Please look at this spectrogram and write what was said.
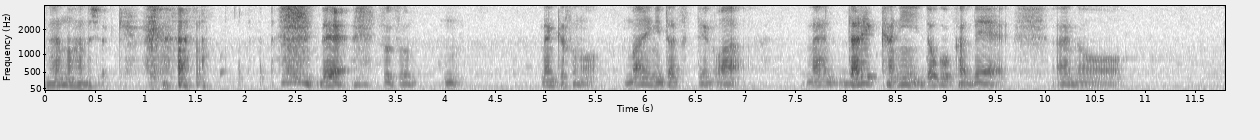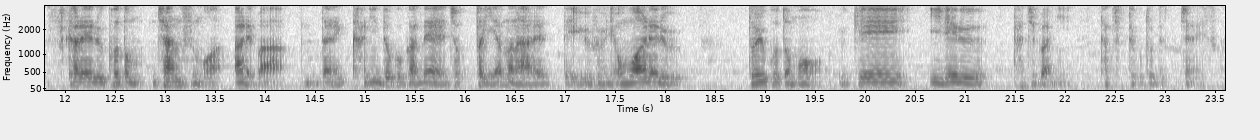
何の話だっけ？でそうそう。なんかその前に立つっていうのはな誰かにどこかであの好かれることもチャンスもあれば誰かにどこかでちょっと嫌だなあれっていうふうに思われるということも受け入れる立場に立つってことじゃないですか。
